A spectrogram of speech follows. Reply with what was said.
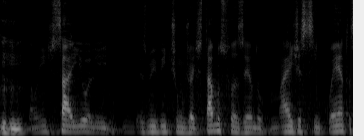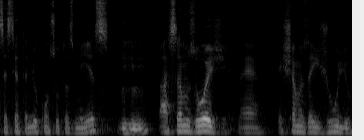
Uhum. Então a gente saiu ali em 2021, já estávamos fazendo mais de 50, 60 mil consultas mês. Uhum. Passamos hoje, né, fechamos aí julho,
